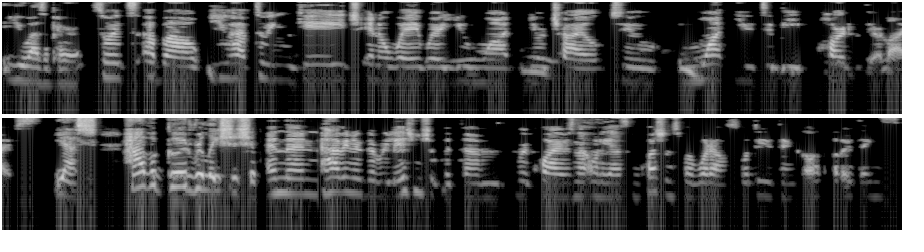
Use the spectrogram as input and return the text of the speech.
you as a parent. So it's about you have to engage in a way where you want your child to want you to be part of their lives. Yes. Have a good relationship. And then having a good relationship with them requires not only asking questions, but what else? What do you think of other things?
